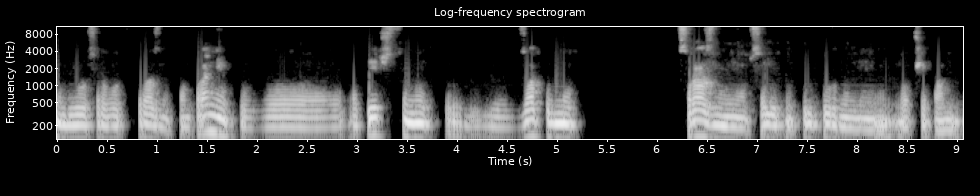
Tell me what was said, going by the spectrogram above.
мне довелось работать в разных компаниях, в отечественных, в западных, с разными абсолютно культурными вообще там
